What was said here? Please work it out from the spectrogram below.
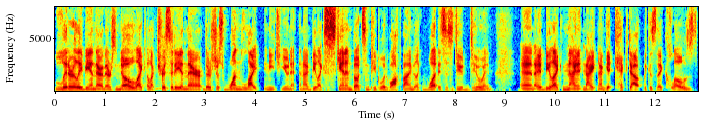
literally be in there. There's no like electricity in there. There's just one light in each unit. And I'd be like scanning books and people would walk by and be like, what is this dude doing? And it'd be like nine at night and I'd get kicked out because they closed.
